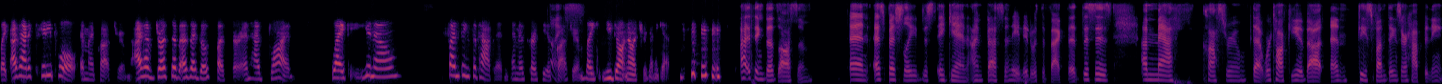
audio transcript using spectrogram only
Like I've had a kiddie pool in my classroom. I have dressed up as a Ghostbuster and had slime. Like, you know, fun things have happened in Miss Garcia's nice. classroom. Like you don't know what you're gonna get. I think that's awesome. And especially just again, I'm fascinated with the fact that this is a math classroom that we're talking about and these fun things are happening.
